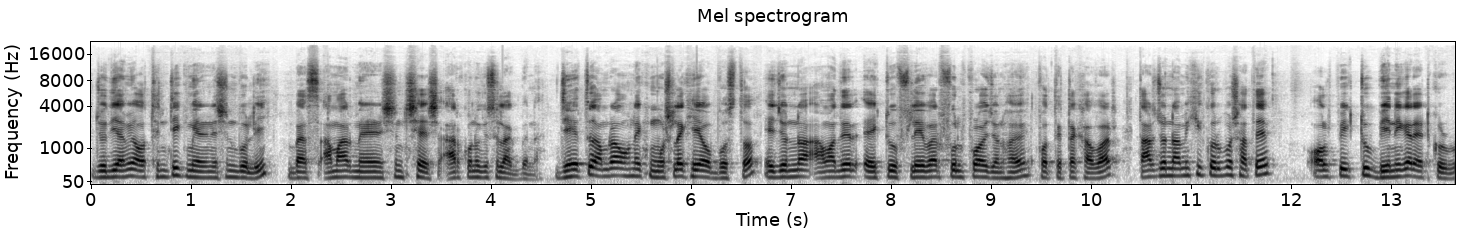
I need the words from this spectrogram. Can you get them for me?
যদি আমি অথেন্টিক ম্যারিনেশন বলি, ব্যাস, আমার ম্যারিনেশন শেষ, আর কোনো কিছু লাগবে না। যেহেতু আমরা অনেক মশলা খেয়ে অভ্যস্ত এই জন্য আমাদের একটু ফ্লেভারফুল প্রয়োজন হয় প্রত্যেকটা খাবার। তার জন্য আমি কি করব সাথে অল্প একটু ভিনেগার অ্যাড করব।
